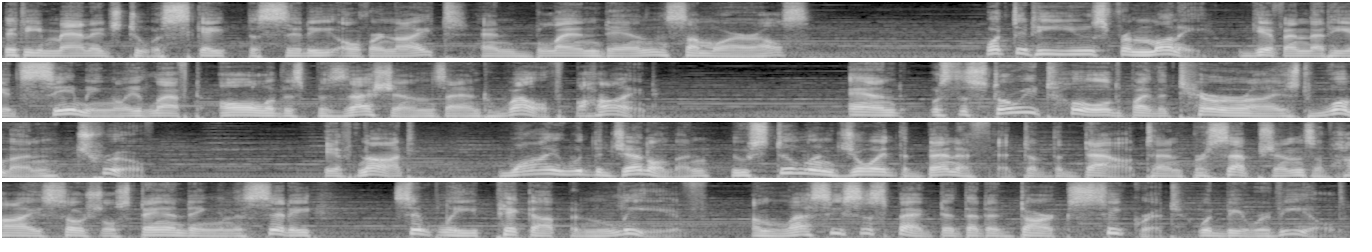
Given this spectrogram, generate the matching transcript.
Did he manage to escape the city overnight and blend in somewhere else? What did he use for money, given that he had seemingly left all of his possessions and wealth behind? And was the story told by the terrorized woman true? If not, why would the gentleman, who still enjoyed the benefit of the doubt and perceptions of high social standing in the city, simply pick up and leave unless he suspected that a dark secret would be revealed?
